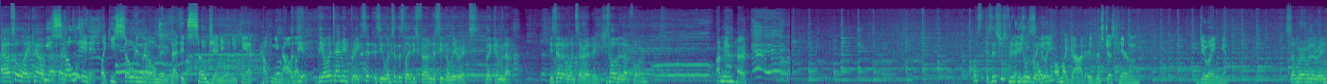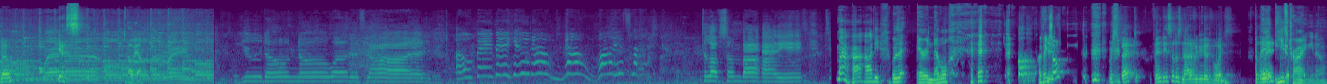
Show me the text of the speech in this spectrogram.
I also like how he's about, like, so in it. Like he's so in the No. moment that it's so genuine. You can't. How can you not But like? the it? the only time he breaks it is he looks at this lady's phone to see the lyrics like coming up. He's done it once already. She's holding it up for him. I mean, hey, What's is this just Vin and then he Diesel ukulele. singing? Oh my God, is this just him doing? Somewhere over the rainbow? Yes. Oh yeah. You don't know what it's like. Oh, baby, you don't know what it's like. to love somebody. my body was it Aaron Neville? I think so. Respect. Vin Diesel does not have a good voice, but the Hey, man he's trying, you know.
